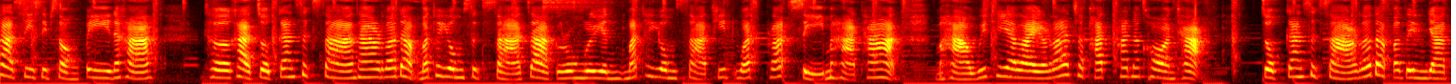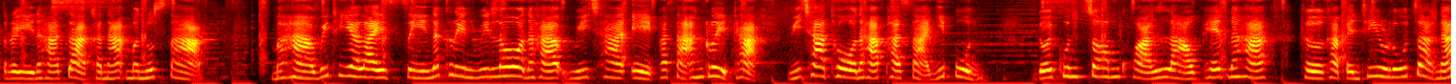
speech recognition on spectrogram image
ค่ะ 42 ปีนะคะ เธอค่ะจบการศึกษานะระดับมัธยมศึกษาจากโรงเรียนมัธยมสาธิตวัดพระศรีมหาธาตุมหาวิทยาลัยราชภัฏพระนครค่ะ จบการศึกษาระดับปริญญาตรีนะคะ จากคณะมนุษยศาสตร์ มหาวิทยาลัยศรีนครินทร์วิโรจน์นะคะ วิชาเอกภาษาอังกฤษค่ะ วิชาโทนะคะ ภาษาญี่ปุ่น โดยคุณจอมขวัญเหลาวเพชรนะคะ เธอค่ะเป็นที่รู้จักนะ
